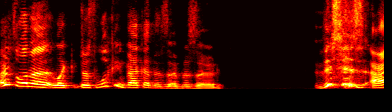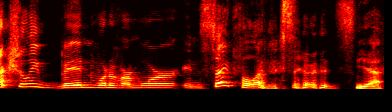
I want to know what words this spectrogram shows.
I just want to like just looking back at this episode. This has actually been one of our more insightful episodes. Yeah,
